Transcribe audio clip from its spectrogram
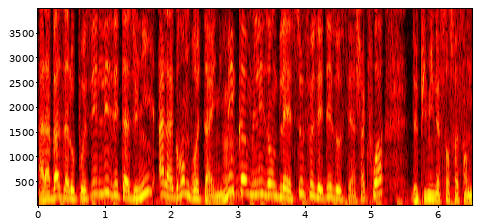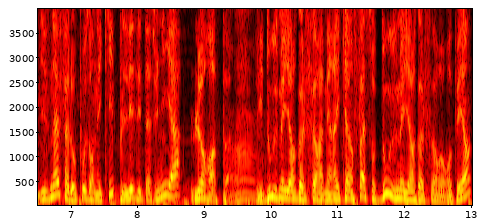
À la base, elle opposait les États-Unis à la Grande-Bretagne. Mais comme les Anglais se faisaient désosser à chaque fois, depuis 1979, elle oppose en équipe les États-Unis à l'Europe. Les 12 meilleurs golfeurs américains face aux 12 meilleurs golfeurs européens,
